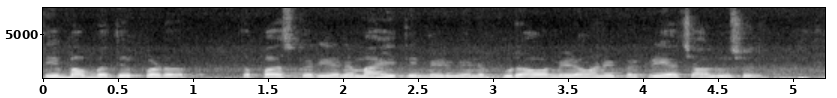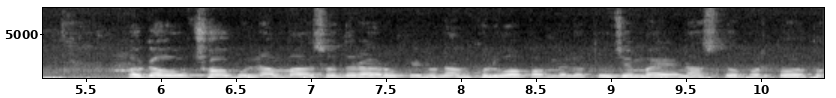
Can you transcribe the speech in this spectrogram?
તે બાબતે પણ તપાસ કરી અને માહિતી મેળવી અને પુરાવા મેળવવાની પ્રક્રિયા ચાલુ છે. અગાઉ છ ગુનામાં સદર આરોપીનું નામ ખુલવા પામેલ હતું, જેમાં એ નાસ્તો ફરતો હતો.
